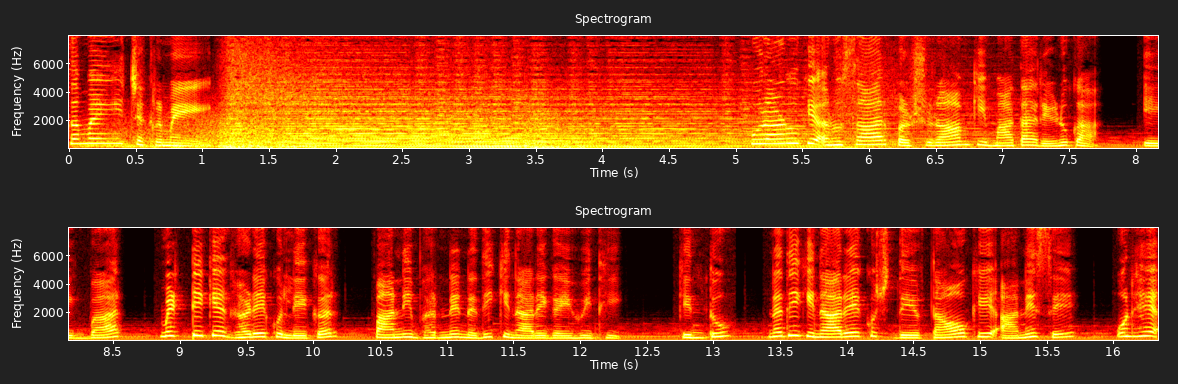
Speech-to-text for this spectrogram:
समय चक्र में। पुराणों के अनुसार परशुराम की माता रेणुका एक बार मिट्टी के घड़े को लेकर पानी भरने नदी किनारे गई हुई थी। किंतु नदी किनारे कुछ देवताओं के आने से उन्हें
